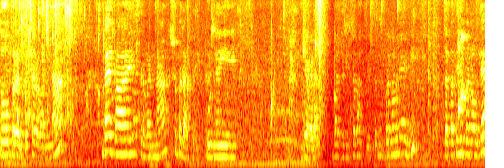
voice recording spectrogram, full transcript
तोपर्यंत सर्वांना बाय बाय सर्वांना शुभरात्री. गुड नाईट जेवायला. बाजरीच्या भाकरी पण बनवल्या आहे मी. चपातीही बनवल्या.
